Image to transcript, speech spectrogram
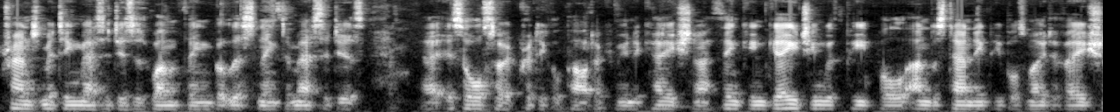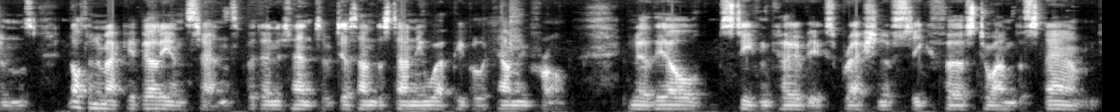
transmitting messages is one thing, but listening to messages uh, is also a critical part of communication. I think engaging with people, understanding people's motivations, not in a Machiavellian sense, but in a sense of just understanding where people are coming from. You know, the old Stephen Covey expression of seek first to understand.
